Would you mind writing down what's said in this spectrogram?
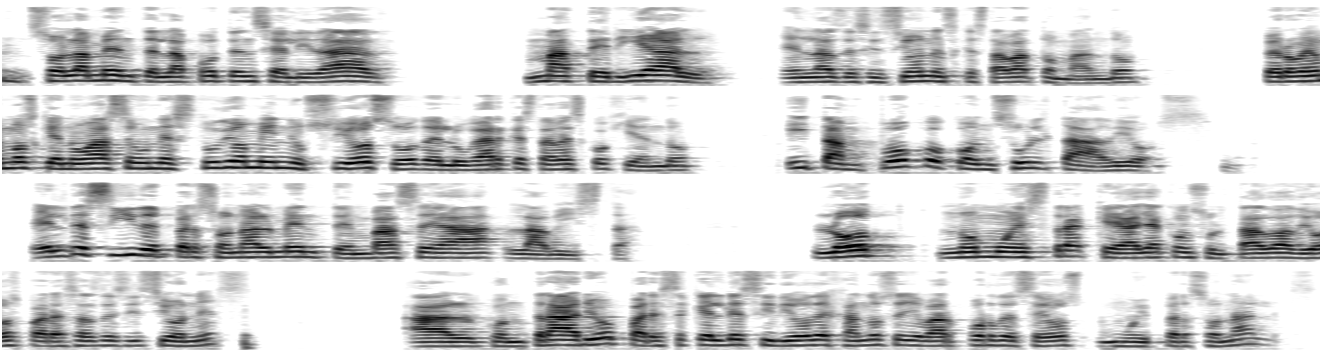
solamente la potencialidad material en las decisiones que estaba tomando, pero vemos que no hace un estudio minucioso del lugar que estaba escogiendo y tampoco consulta a Dios. Él decide personalmente en base a la vista. Lot no muestra que haya consultado a Dios para esas decisiones, al contrario, parece que él decidió dejándose llevar por deseos muy personales.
